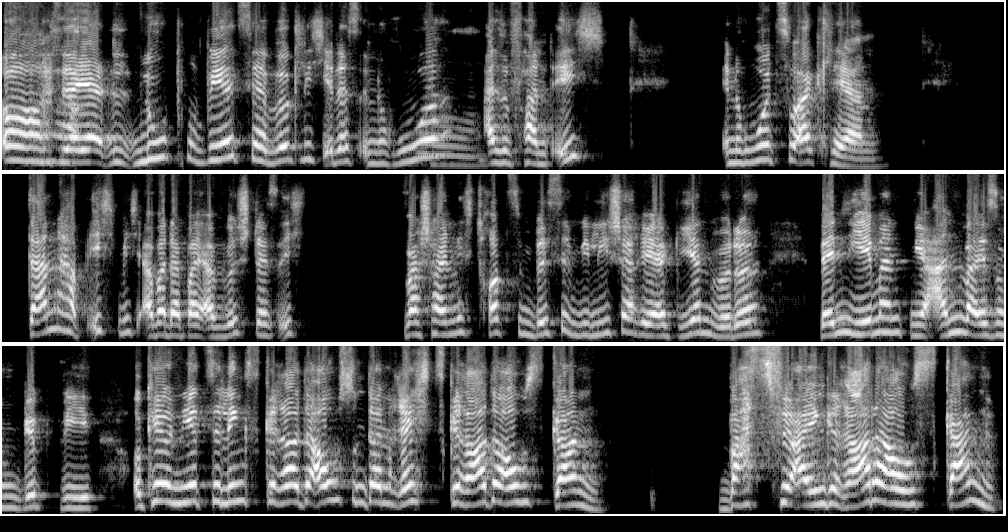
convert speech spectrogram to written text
Oh, naja, Lou probiert ja wirklich, ihr das in Ruhe, Mhm. also fand ich, in Ruhe zu erklären. Dann habe ich mich aber dabei erwischt, dass ich wahrscheinlich trotzdem ein bisschen wie Lisha reagieren würde, wenn jemand mir Anweisungen gibt wie, okay, und jetzt links geradeaus und dann rechts geradeaus Gang. Was für ein geradeaus Gang?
